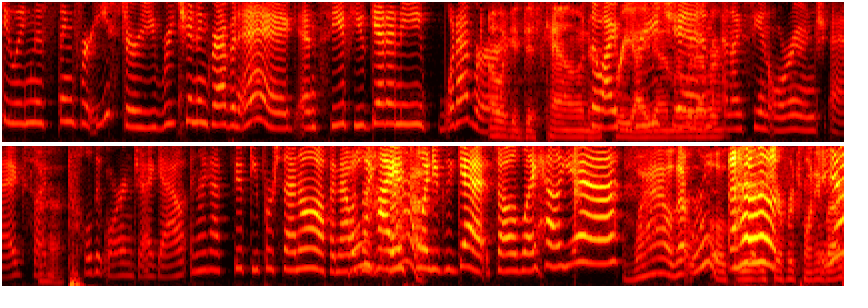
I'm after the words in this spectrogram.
doing this thing for Easter. You reach in and grab an egg and see if you get any whatever." Oh, like a discount so or I free reach item or in whatever. Uh-huh. and I see an orange egg, so I pull the orange egg out and I got fifty percent off, and that was Holy the highest one you could get. So I was like, "Hell yeah!" wow, that rules. So got your for 20 bucks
